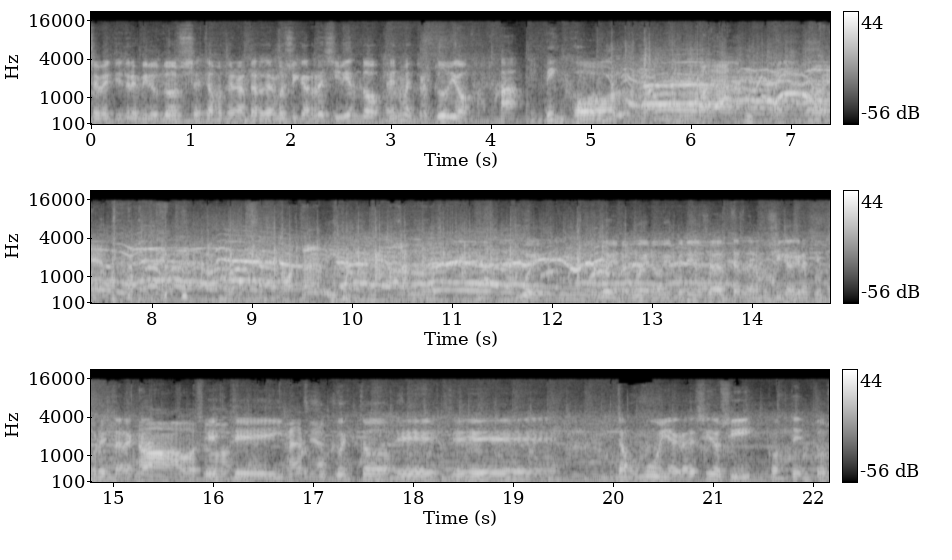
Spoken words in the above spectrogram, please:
11, 23 minutos, estamos en la tarde de la música recibiendo en nuestro estudio a Vincor. Hola, ¿todo bien? ¿Cómo están? Bueno, bueno, bueno, bienvenidos a la tarde de la música, gracias por estar acá. No, a vos. Este, y Gracias. por supuesto, este, estamos muy agradecidos y contentos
